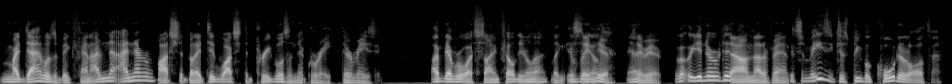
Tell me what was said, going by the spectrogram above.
my dad was a big fan. I've ne- I never watched it, but I did watch the prequels, and they're great. They're amazing. I've never watched Seinfeld. You know that? Like Same else. here. Yeah. Same here. Oh, you never did? No, I'm not a fan. It's amazing because people quote it all the time.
